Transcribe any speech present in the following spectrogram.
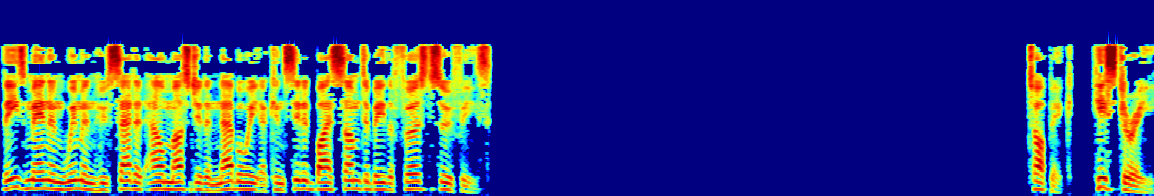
These men and women who sat at al-Masjid an-Nabawi are considered by some to be the first Sufis. History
